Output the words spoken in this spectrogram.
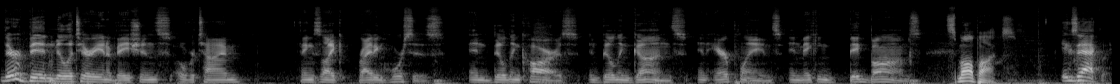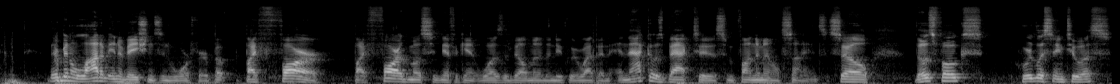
There have been military innovations over time, things like riding horses and building cars and building guns and airplanes and making big bombs. Smallpox. Exactly. There have been a lot of innovations in warfare, but by far by far the most significant was the development of the nuclear weapon. And that goes back to some fundamental science. So, those folks who are listening to us,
